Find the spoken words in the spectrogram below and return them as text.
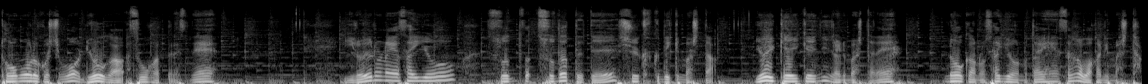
トウモロコシも量がすごかったですね。いろいろな野菜を育てて収穫できました。良い経験になりましたね。農家の作業の大変さが分かりました。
